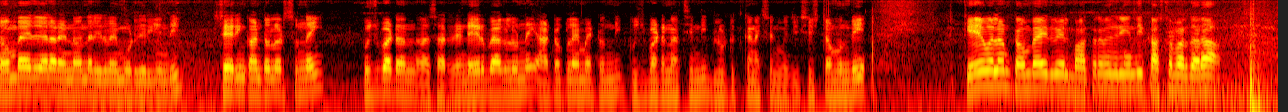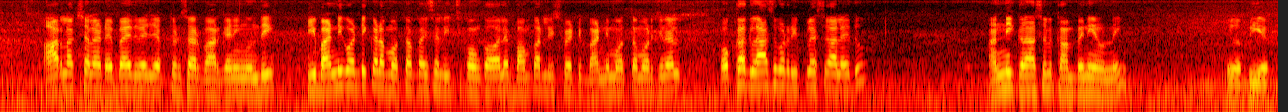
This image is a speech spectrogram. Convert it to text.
తొంభై ఐదు వేల రెండు వందల ఇరవై మూడు తిరిగింది. స్టీరింగ్ కంట్రోలర్స్ ఉన్నాయి పుష్ బటన్ సారీ రెండు ఎయిర్ బ్యాగులు ఉన్నాయి ఆటో క్లైమేట్ ఉంది పుష్ బటన్ వచ్చింది బ్లూటూత్ కనెక్షన్ మ్యూజిక్ సిస్టమ్ ఉంది. కేవలం తొంభై ఐదు వేలు మాత్రమే తిరిగింది కస్టమర్ ధర. ఆరు లక్షల డెబ్బై ఐదు వేలు చెప్తుంది సార్ బార్గెనింగ్ ఉంది. ఈ బండి కొంటే ఇక్కడ మొత్తం పైసలు ఇచ్చి కొనుక్కోవాలి. బంపర్ లిస్ట్ పెట్టి బండి మొత్తం ఒరిజినల్ ఒక్క గ్లాసు కూడా రీప్లేస్ కాలేదు. అన్ని గ్లాసులు కంపెనీ ఉన్నాయి. ఇగో బిఎఫ్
